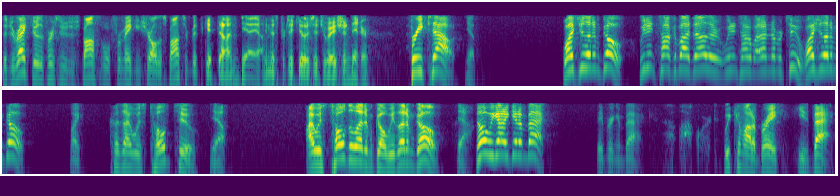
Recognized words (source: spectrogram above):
The director, the person who's responsible for making sure all the sponsor bits get done Yeah, yeah. in this particular situation, Bitter. freaks out. Yep. Why'd you let him go? We didn't talk about the other. We didn't talk about item number two. Why'd you let him go? I'm like, because I was told to. Yeah. I was told to let him go. We let him go. Yeah. No, we got to get him back. They bring him back. Awkward. We come out of break. He's back.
